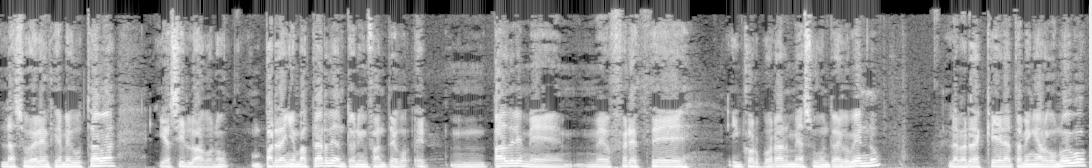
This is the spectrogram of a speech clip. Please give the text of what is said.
la, sugerencia me gustaba y así lo hago, ¿no? Un par de años más tarde, Antonio Infante, eh, mm, padre, me, me ofrece incorporarme a su junta de gobierno. La verdad es que era también algo nuevo.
